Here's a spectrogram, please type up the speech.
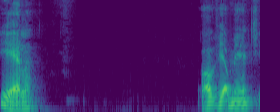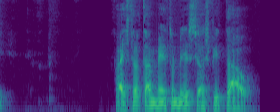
E ela, obviamente, faz tratamento nesse hospital.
